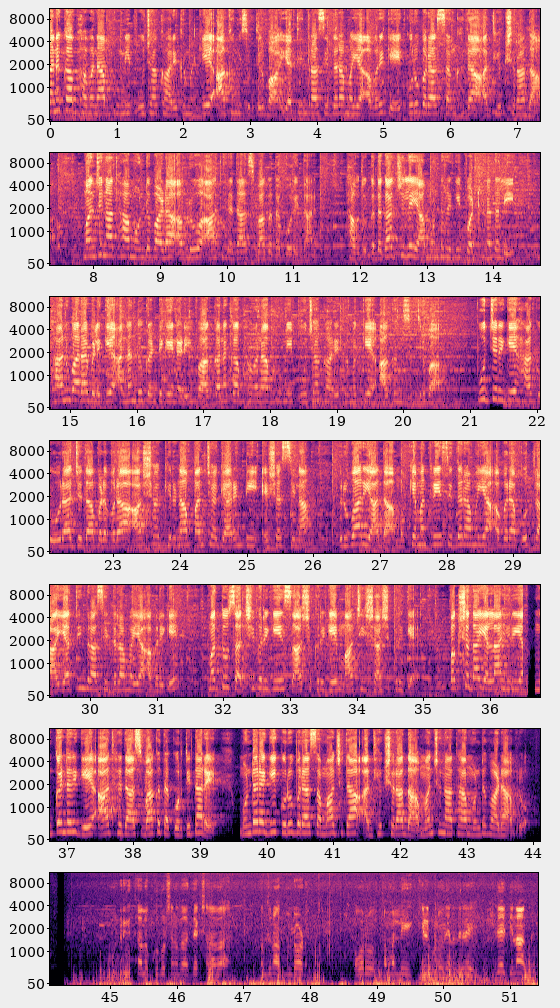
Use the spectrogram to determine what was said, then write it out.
ಕನಕ ಭವನ ಭೂಮಿ ಪೂಜಾ ಕಾರ್ಯಕ್ರಮಕ್ಕೆ ಆಗಮಿಸುತ್ತಿರುವ ಯತೀಂದ್ರ ಸಿದ್ದರಾಮಯ್ಯ ಅವರಿಗೆ ಕುರುಬರ ಸಂಘದ ಅಧ್ಯಕ್ಷರಾದ ಮಂಜುನಾಥ ಮುಂಡವಾಡ ಅವರು ಆಧಾರದ ಸ್ವಾಗತ ಕೋರಿದ್ದಾರೆ. ಹೌದು, ಗದಗ ಜಿಲ್ಲೆಯ ಮುಂಡರಗಿ ಪಟ್ಟಣದಲ್ಲಿ ಭಾನುವಾರ ಬೆಳಗ್ಗೆ ಹನ್ನೊಂದು ಗಂಟೆಗೆ ನಡೆಯುವ ಕನಕ ಭವನ ಭೂಮಿ ಪೂಜಾ ಕಾರ್ಯಕ್ರಮಕ್ಕೆ ಆಗಮಿಸುತ್ತಿರುವ ಪೂಜ್ಯರಿಗೆ ಹಾಗೂ ರಾಜ್ಯದ ಬಡವರ ಆಶಾ ಕಿರಣ ಪಂಚ ಗ್ಯಾರಂಟಿ ಯಶಸ್ಸಿನ ರೂವಾರಿಯಾದ ಮುಖ್ಯಮಂತ್ರಿ ಸಿದ್ದರಾಮಯ್ಯ ಅವರ ಪುತ್ರ ಯತೀಂದ್ರ ಸಿದ್ದರಾಮಯ್ಯ ಅವರಿಗೆ ಮತ್ತು ಸಚಿವರಿಗೆ, ಶಾಸಕರಿಗೆ, ಮಾಜಿ ಶಾಸಕರಿಗೆ, ಪಕ್ಷದ ಎಲ್ಲಾ ಹಿರಿಯ ಮುಖಂಡರಿಗೆ ಆಧಾರದ ಸ್ವಾಗತ ಕೋರ್ತಿದ್ದಾರೆ. ಮುಂಡರಗಿ ಕುರುಬರ ಸಮಾಜದ ಅಧ್ಯಕ್ಷರಾದ ಮಂಜುನಾಥ ಮುಂಡವಾಡ ಅವರು. ಮುಂಡರಗಿ ತಾಲೂಕು ಕುರುಬರ ಸಂಘದ ಅಧ್ಯಕ್ಷರಾದ ಮಂಜುನಾಥ ಮುಂಡವಾಡ ಅವರು ತಮ್ಮಲ್ಲಿ ಕೇಳಿಕೊಳ್ಳುವುದೇನೆಂದರೆ ಇದೇ ದಿನಾಂಕ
